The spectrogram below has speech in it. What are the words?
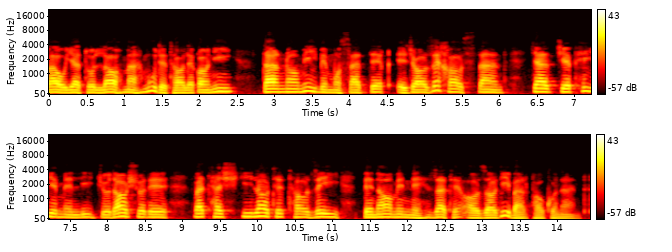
و آیتالله محمود طالقانی در نامهای به مصدق اجازه خواستند که از جبهه ملی جدا شده و تشکیلات تازهای به نام نهضت آزادی برپا کنند.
